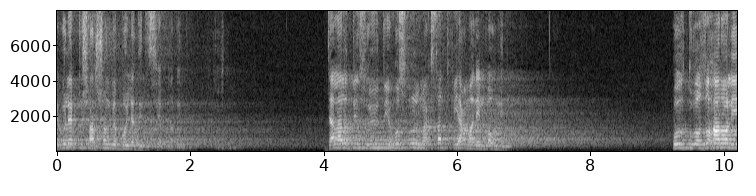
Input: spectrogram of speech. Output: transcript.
এগুলো একটু সারসংকে বইলা দিতেছি আপনাদের। জালালউদ্দিন সৈয়দি হোসনুল মাকসাদ ফি আমালিল মৌলিদ কুলতু জহার আলী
